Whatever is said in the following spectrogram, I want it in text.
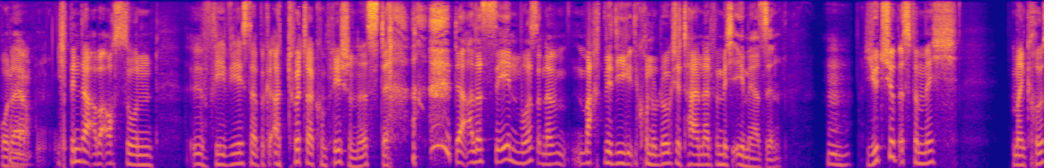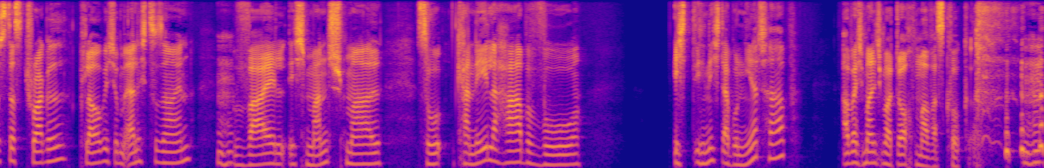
Oder ja. ich bin da aber auch so ein, wie, wie ist der Begriff? Ah, Twitter Completionist, der, der alles sehen muss und dann macht mir die chronologische Timeline für mich eh mehr Sinn. Mhm. YouTube ist für mich mein größter Struggle, glaube ich, um ehrlich zu sein, mhm. weil ich manchmal so Kanäle habe, wo ich die nicht abonniert habe, aber ich manchmal doch mal was gucke. Mhm.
